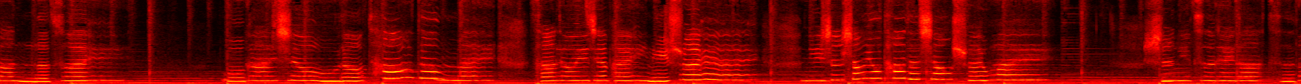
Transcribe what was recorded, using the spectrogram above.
犯的罪，不该嗅到她的美，擦掉一切陪你睡。你身上有她的香水味，是你赐给的慈悲。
